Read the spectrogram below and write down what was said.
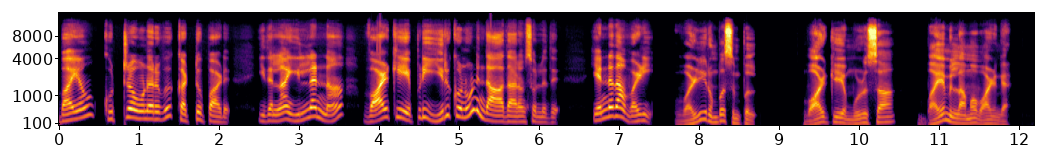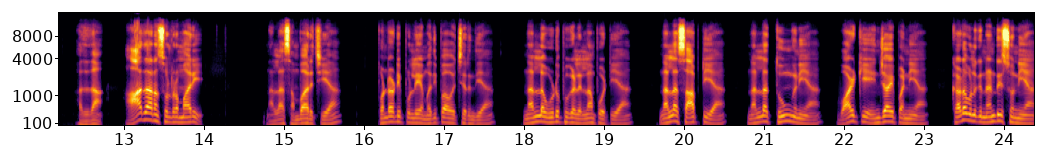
பயம் குற்ற உணர்வு கட்டுப்பாடு. இதெல்லாம் இல்லைன்னா வாழ்க்கை எப்படி இருக்கணும்னு இந்த ஆதாரம் சொல்லுது. என்னதான் வழி? வழி ரொம்ப சிம்பிள். வாழ்க்கைய முழுசா பயம் இல்லாம வாழுங்க. அதுதான். ஆதாரம் சொல்ற மாதிரி நல்லா சம்பாரிச்சியா? பொண்டாட்டி புள்ளைய மதிப்பா வச்சிருந்தியா? நல்ல உடுப்புகள் எல்லாம் போட்டியா? நல்லா சாப்பிட்டியா? நல்லா தூங்குனியா? வாழ்க்கையை என்ஜாய் பண்ணியா? கடவுளுக்கு நன்றி சொன்னியா?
